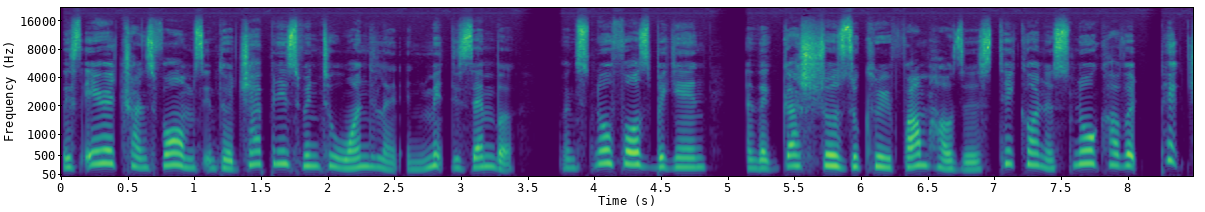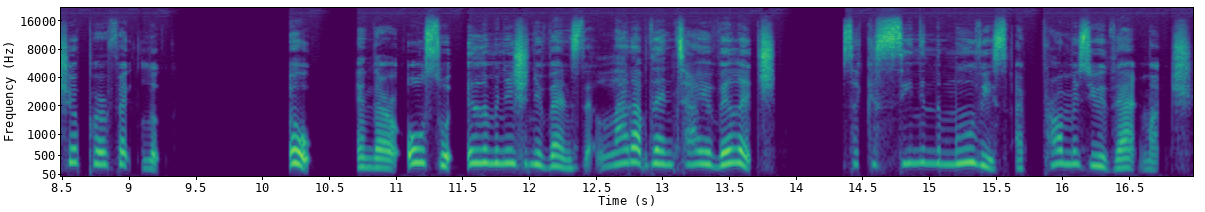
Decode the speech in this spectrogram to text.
This area transforms into a Japanese winter wonderland in mid December when snowfalls begin and the Gashozukuri farmhouses take on a snow covered, picture perfect look. Oh, and there are also illumination events that light up the entire village. It's like a scene in the movies, I promise you that much.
